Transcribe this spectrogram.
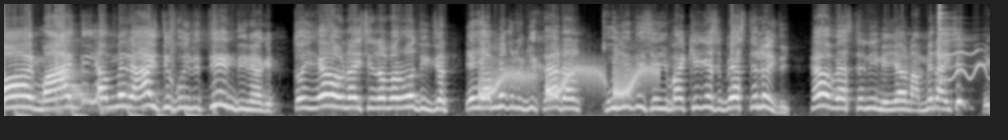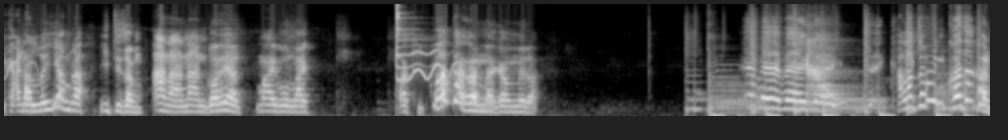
ওই মাই দি আমের আইতে কইলে তিন দিন আগে। তো এও নাইছিল আমার ওদিক যান। এই আমি গুলো কি কাঁঠাল থুইয়ে দিছে এই বাকি গেছে ব্যস্ত লই দিই হ্যাঁ ব্যস্ত নি নেই আর আমের আইছে এই কাঁঠাল লই আমরা ইতে যাম। আনা আনা আন ঘরে আর মাই বলাই। আকি কথা কর না কামেরা এ বে বে বে, খালা তো কথা কর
